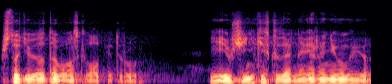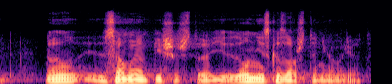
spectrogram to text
что тебе до того, Он сказал Петру. И ученики сказали, наверное, не умрет. Но сам Иоанн пишет, что он не сказал, что не умрет.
